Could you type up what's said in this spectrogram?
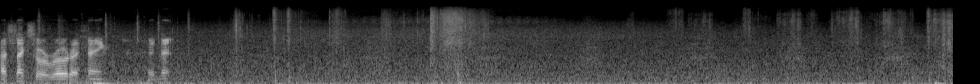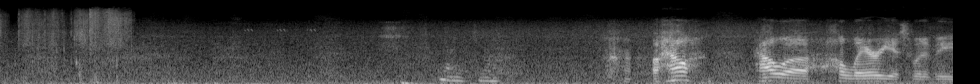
That's next to a road, I think, isn't it? Uh, how how uh, hilarious would it be?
